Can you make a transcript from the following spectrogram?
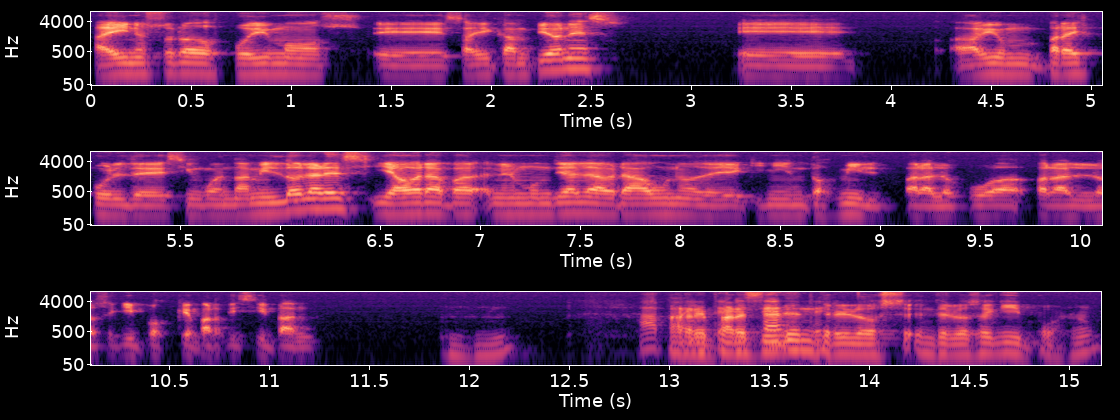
Ahí nosotros pudimos eh, salir campeones. Eh, había un price pool de 50 mil dólares y ahora en el Mundial habrá uno de 500 mil para los, para los equipos que participan. Ah, a repartir entre los, entre los equipos, ¿no?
